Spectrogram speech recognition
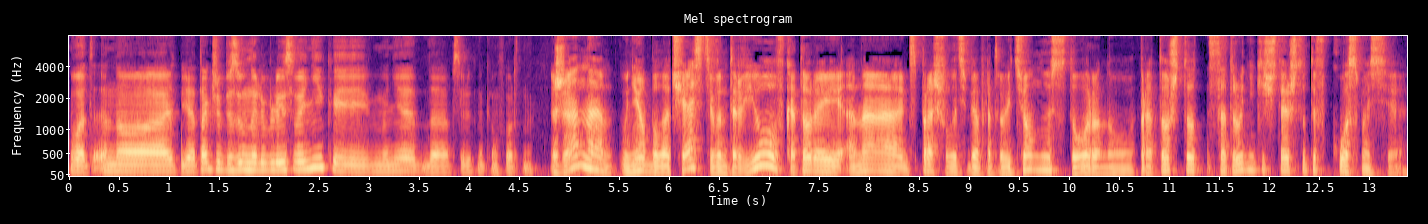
вот, но я также безумно люблю и свой ник, и мне, да, абсолютно комфортно. Жанна, у нее была часть в интервью, в которой она спрашивала тебя про твою темную сторону, про то, что сотрудники считают, что ты в космосе.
